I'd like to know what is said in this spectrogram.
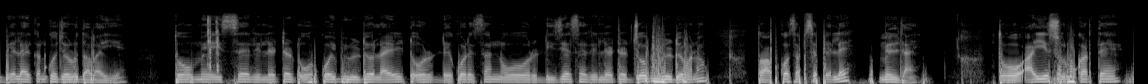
बेल आइकन को ज़रूर दबाइए। तो मैं इससे रिलेटेड और कोई भी वीडियो लाइट और डेकोरेशन और डीजे से रिलेटेड जो भी वीडियो बनाऊँ तो आपको सबसे पहले मिल जाए। तो आइए शुरू करते हैं।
